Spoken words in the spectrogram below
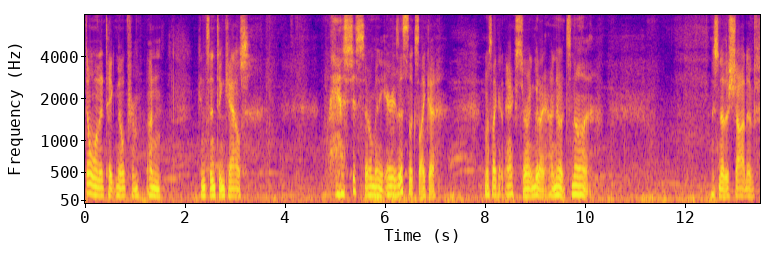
Don't want to take milk from unconsenting cows. Man, it's just so many areas. This looks like a almost like an axe throwing, but I, I know it's not. There's another shot of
